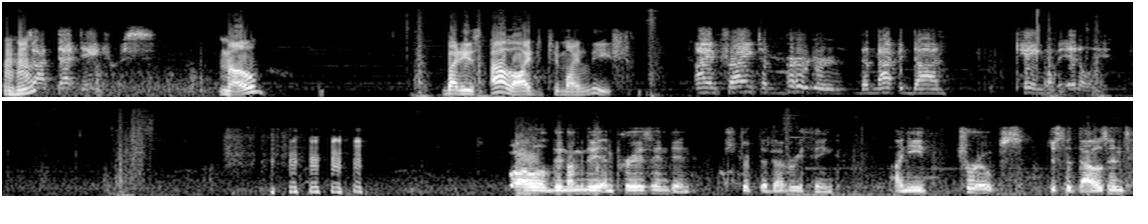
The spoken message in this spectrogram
Mm-hmm. It's not that dangerous. No. But he's allied to my liege. I am trying to murder the Macedon king of Italy. Well, then I'm gonna get imprisoned and stripped of everything. I need troops. Just a thousand.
